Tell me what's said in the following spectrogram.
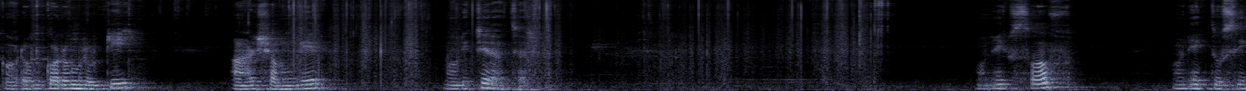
গরম গরম রুটি আর সঙ্গে মরিচের আচার। অনেক সফট, অনেক দুষি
